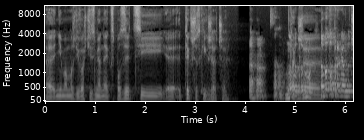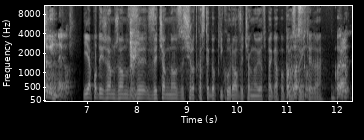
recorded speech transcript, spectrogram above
e, nie ma możliwości zmiany ekspozycji, e, tych wszystkich rzeczy. Aha. No, Także... bo to, no bo to program do czego innego. Ja podejrzewam, że on wy, wyciągnął ze środka z tego pliku RAW, wyciągnął JPEGa po, po prostu, prostu, i tyle. Dokładnie. Bardzo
